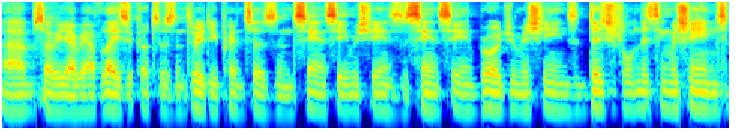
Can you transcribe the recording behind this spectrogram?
Um, so yeah, we have laser cutters and 3D printers and CNC machines and CNC embroidery machines and digital knitting machines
